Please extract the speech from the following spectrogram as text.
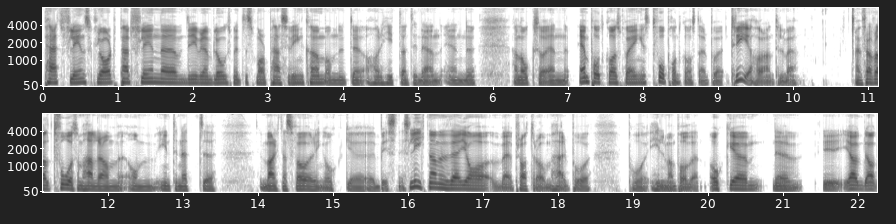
Pat Flynn såklart. Pat Flynn eh, driver en blogg som heter Smart Passive Income om du inte har hittat till den ännu. Han har också en, en podcast på engelska, två podcaster på tre har han till och med. Framförallt två som handlar om, om internet marknadsföring och eh, business. Liknande det jag eh, pratar om här på, på Hillman-podden. Och ehm, eh, ja, ja,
